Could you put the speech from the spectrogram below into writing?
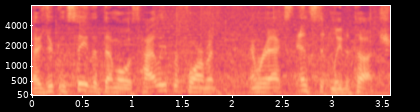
As you can see, the demo is highly performant and reacts instantly to touch.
